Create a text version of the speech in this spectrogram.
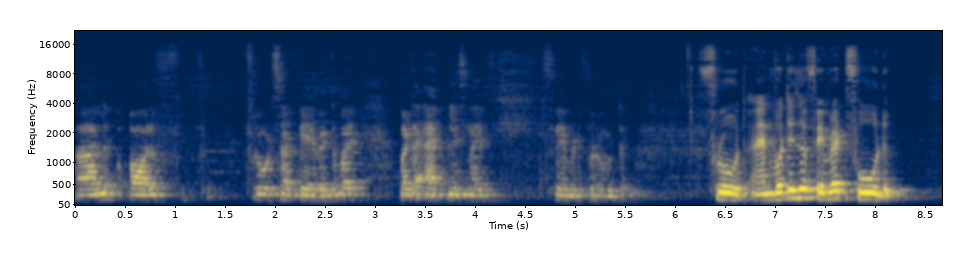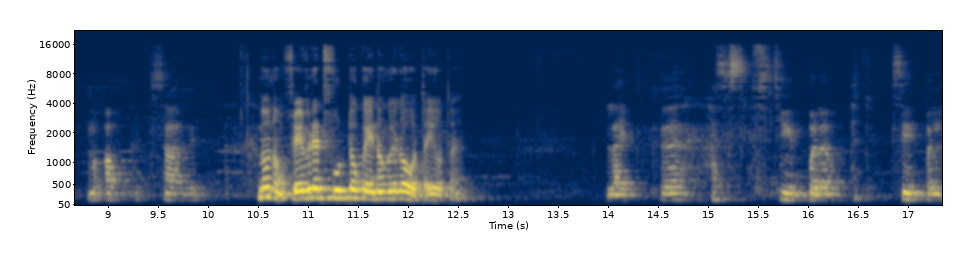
all, all f- fruits are favorite, but but apple is my favorite fruit. fruit and what is your favorite food uh, no no favorite food तो कोई ना कोई तो होता ही होता है like uh, simple, simple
